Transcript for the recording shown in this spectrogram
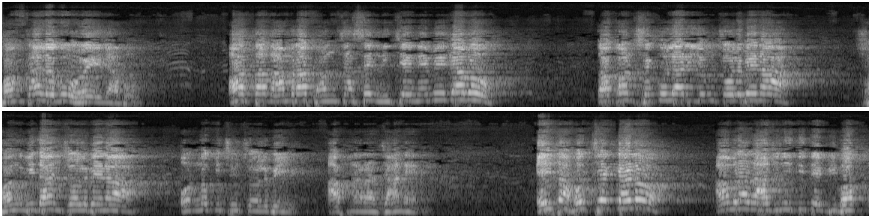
সংখ্যালঘু হয়ে যাব। অর্থাৎ আমরা পঞ্চাশের নিচে নেমে যাব। তখন সেকুলারিজম চলবে না, সংবিধান চলবে না, অন্য কিছু চলবে, আপনারা জানেন। এইটা হচ্ছে কেন? আমরা রাজনীতিতে বিভক্ত।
